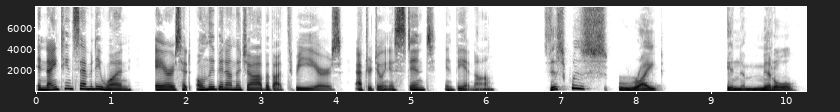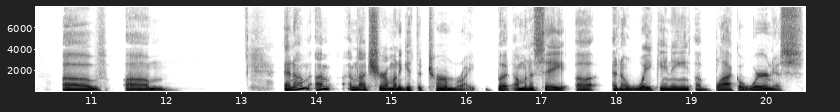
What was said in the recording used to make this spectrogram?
In 1971, Ayers had only been on the job about three years after doing a stint in Vietnam. This was right in the middle of, um, and I'm I'm I'm not sure I'm going to get the term right, but I'm going to say uh, an awakening of black awareness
